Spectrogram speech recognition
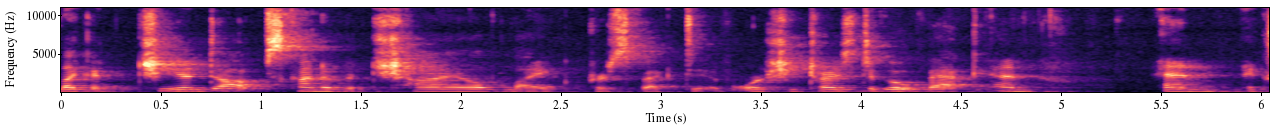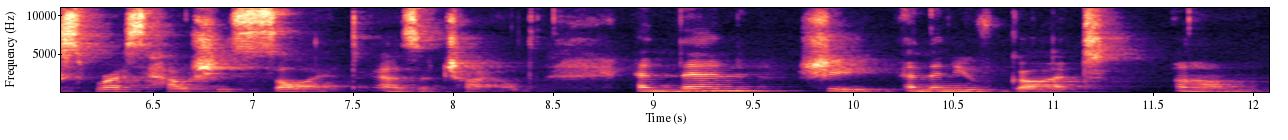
like a she adopts kind of a childlike perspective or she tries to go back and and express how she saw it as a child. And then she and then you've got um,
